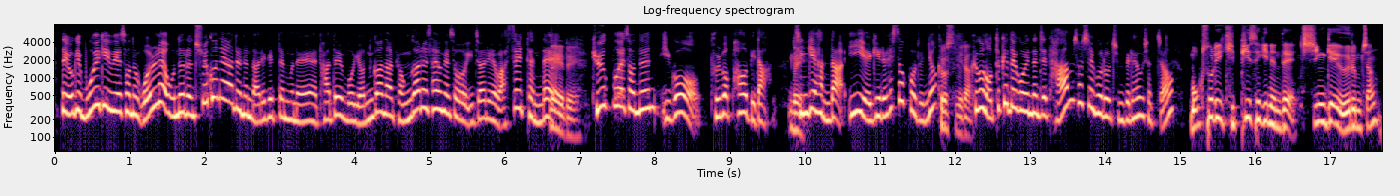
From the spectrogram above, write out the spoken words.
근데 여기 모이기 위해서는 원래 오늘은 출근해야 되는 날이기 때문에 다들 뭐 연가나 병가를 사용해서 이 자리에 왔을 텐데 네, 네. 교육부에서는 이거 불법 파업이다. 네. 징계한다. 이 얘기를 했었거든요. 그렇습니다. 그건 어떻게 되고 있는지 다음 소식으로 준비를 해오셨죠. 목소리 깊이 새기는데 징계 으름장?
